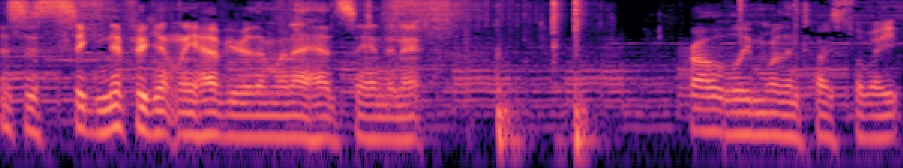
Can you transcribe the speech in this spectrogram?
This is significantly heavier than when I had sand in it. Probably more than twice the weight.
